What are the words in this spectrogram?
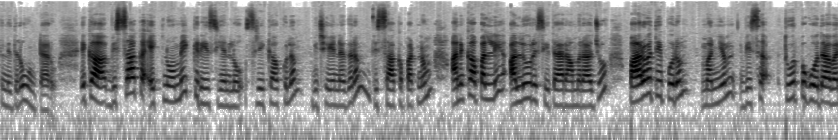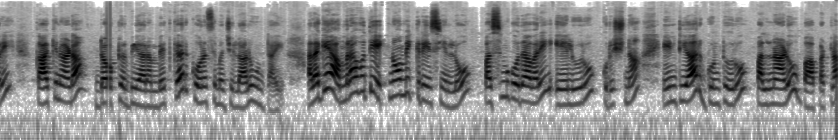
ప్రతినిధులు ఉంటారు. ఇక విశాఖ ఎకనామిక్ రీజియన్లో శ్రీకాకుళం విజయనగరం విశాఖపట్నం అనకాపల్లి అల్లూరి సీతారామరాజు పార్వతీపురం మన్యం విశ తూర్పుగోదావరి కాకినాడ డాక్టర్ బిఆర్ అంబేద్కర్ కోనసీమ జిల్లాలు ఉంటాయి. అలాగే అమరావతి ఎకనామిక్ రీజియన్లో పశ్చిమ గోదావరి ఏలూరు కృష్ణ ఎన్టీఆర్ గుంటూరు పల్నాడు బాపట్ల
